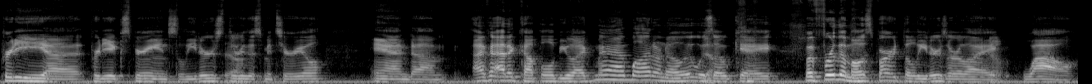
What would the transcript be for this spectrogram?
pretty uh, pretty experienced leaders Yeah. through this material, and um, I've had a couple be like, "Man, well, I don't know, it was Yeah. okay," but for the most part, the leaders are like, Yeah. "Wow,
